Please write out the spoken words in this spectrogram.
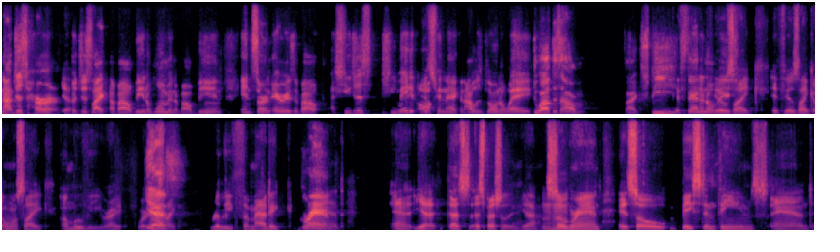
not just her, Yeah. but just like about being a woman, about being in certain areas, about uh, she just she made it all It's- connect, and I was blown away throughout this album. Like speed, It, standing it feels like it feels like almost like a movie, right? Where Yes. it's like really thematic, Grand. And, yeah, that's especially yeah, it's so Mhm. grand. It's so based in themes, and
